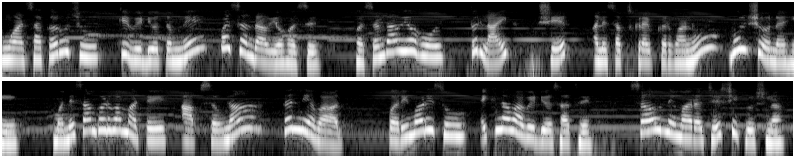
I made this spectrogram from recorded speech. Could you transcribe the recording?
હું આશા કરું છું કે વીડિયો તમને પસંદ આવ્યો હશે. પસંદ આવ્યો હોય તો લાઈક, શેર અને સબસ્ક્રાઈબ કરવાનું ભૂલશો નહીં. મને સાંભળવા માટે આપ સૌના ધન્યવાદ. ફરી મળીશું એક નવા વીડિયો સાથે. સૌને મારા જય શ્રી કૃષ્ણ.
